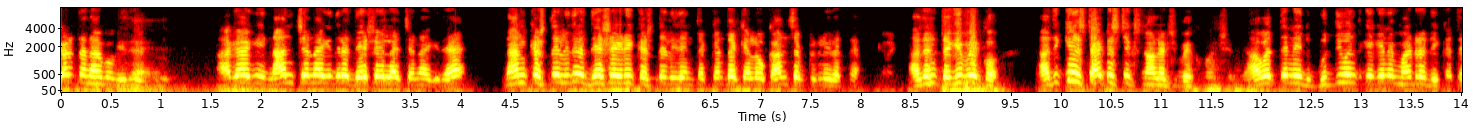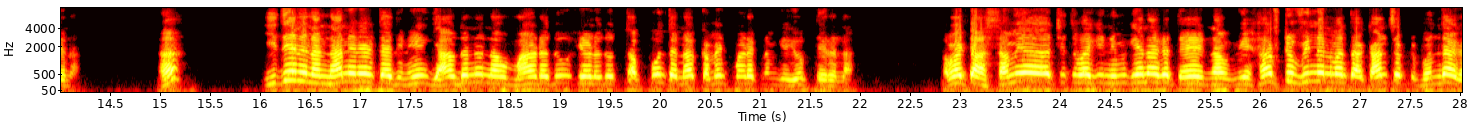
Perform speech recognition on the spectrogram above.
ಕಳ್ತನ ಆಗೋಗಿದೆ. ಹಾಗಾಗಿ ನಾನ್ ಚೆನ್ನಾಗಿದ್ರೆ ದೇಶ ಎಲ್ಲ ಚೆನ್ನಾಗಿದೆ. ನಾನ್ ಕಷ್ಟದಲ್ಲಿದ್ರೆ ದೇಶ ಇಡೀ ಕಷ್ಟದಲ್ಲಿದೆ ಅಂತಕ್ಕಂಥ ಕೆಲವು ಕಾನ್ಸೆಪ್ಟ್ಗಳಿರುತ್ತೆ ಅದನ್ನ ತೆಗಿಬೇಕು. ಅದಕ್ಕೆ ಸ್ಟ್ಯಾಟಿಸ್ಟಿಕ್ಸ್ ನಾಲೆಡ್ಜ್ ಬೇಕು ಮನುಷ್ಯನಿಗೆ ಯಾವತ್ತೇನೆ ಇದು ಬುದ್ಧಿವಂತಿಕೆಗೆನೆ ಮಾಡಿರೋದು ಈ ಕಥೆನ. ಹ? ಇದೇನೆ ನಾನು ನಾನೇನ್ ಹೇಳ್ತಾ ಇದ್ದೀನಿ? ಯಾವ್ದನ್ನು ನಾವು ಮಾಡೋದು, ಹೇಳೋದು ತಪ್ಪು ಅಂತ ನಾವು ಕಮೆಂಟ್ ಮಾಡಕ್ ನಮ್ಗೆ ಯೋಗ್ಯತೆ ಇರಲ್ಲ. ಬಟ್ ಆ ಸಮಯೋಚಿತವಾಗಿ ನಿಮ್ಗೆ ಏನಾಗತ್ತೆ ನಾವು ವಿ ಹ್ಯಾವ್ ಟು ವಿನ್ ಅನ್ನುವಂತ ಕಾನ್ಸೆಪ್ಟ್ ಬಂದಾಗ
